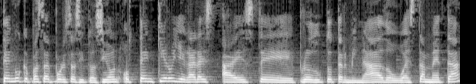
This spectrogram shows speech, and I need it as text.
tengo que pasar por esta situación o ten, quiero llegar a, este producto terminado o a esta meta,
